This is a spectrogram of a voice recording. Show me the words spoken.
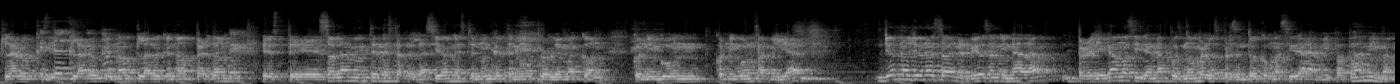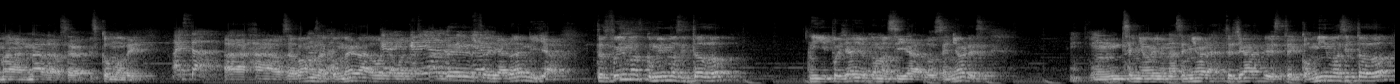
Claro que, ¿Estás claro que no, claro que no, perdón. Este, solamente en esta relación este, nunca he tenido problema con, con, ningún, con ningún familiar. Yo no, yo no estaba nerviosa ni nada, pero llegamos y Diana pues no me los presentó como así, a mi papá, a mi mamá, nada, o sea, es como de, Ahí está. ajá, o sea, vamos a comer, ah, Que- buenas tardes, soy. Aaron y ya. Entonces fuimos, comimos y todo, y pues ya yo conocí a dos señores, un señor y una señora, entonces ya este, comimos y todo,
